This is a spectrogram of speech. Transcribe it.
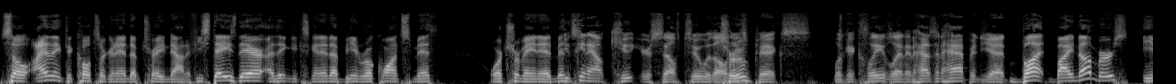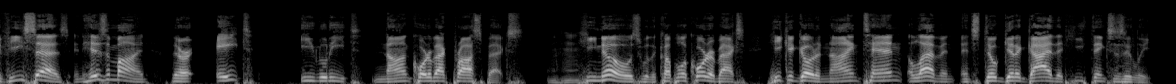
So I think the Colts are going to end up trading down. If he stays there, I think it's going to end up being Roquan Smith or Tremaine Edmunds. You can out cute yourself too with all True. these picks. Look at Cleveland; it hasn't happened yet. But by numbers, if he says in his mind there are eight elite non-quarterback prospects, mm-hmm. he knows with a couple of quarterbacks he could go to 9, 10, 11 and still get a guy that he thinks is elite,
